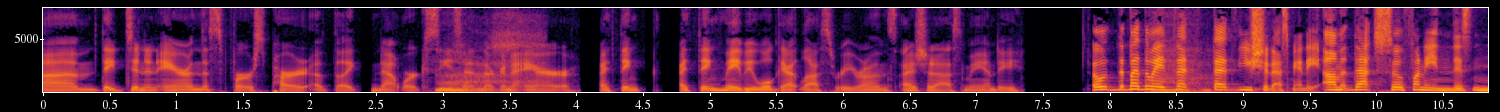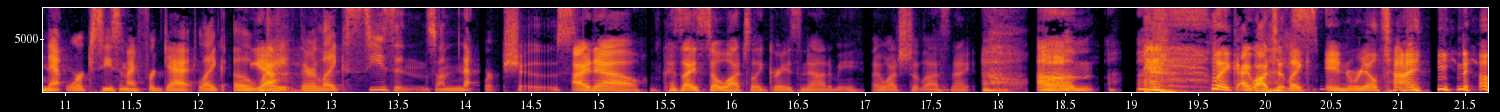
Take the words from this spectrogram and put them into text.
um, they didn't air in this first part of like network season. they're gonna air. I think, I think maybe we'll get less reruns. I should ask Mandy. Oh, by the way, that that you should ask Mandy. Um, that's so funny. In this network season, I forget. Like, oh Yeah. right, they're like seasons on network shows. I know because I still watch like Grey's Anatomy. I watched it last night. Oh, Um, like I watch it like in real time. You know,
